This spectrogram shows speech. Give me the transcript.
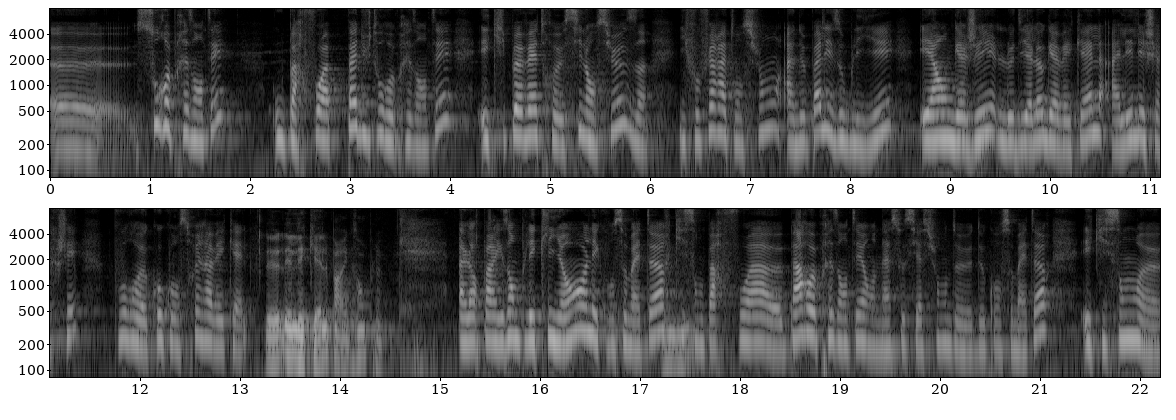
euh, sous-représentées ou parfois pas du tout représentées et qui peuvent être silencieuses. Il faut faire attention à ne pas les oublier et à engager le dialogue avec elles, à aller les chercher pour euh, co-construire avec elles. Les- les- lesquelles, par exemple? Alors par exemple les clients, les consommateurs qui sont parfois euh, pas représentés en association de, de consommateurs et qui sont euh,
